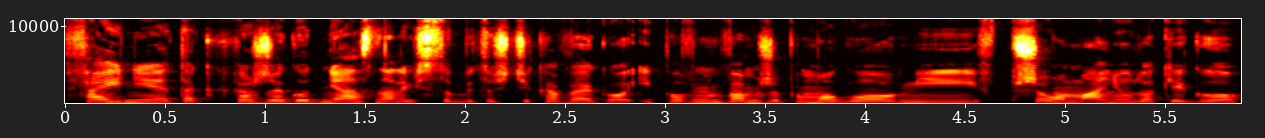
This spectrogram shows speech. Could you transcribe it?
Fajnie tak każdego dnia znaleźć sobie coś ciekawego i powiem wam, że pomogło mi w przełamaniu takiego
